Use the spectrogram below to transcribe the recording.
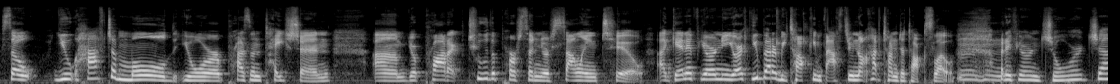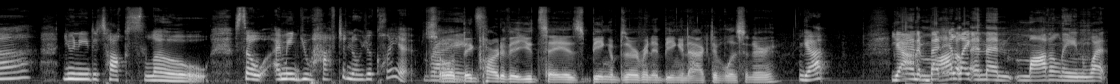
So you have to mold your presentation, um, your product to the person you're selling to. Again, if you're in New York, you better be talking fast. Do not have time to talk slow. But if you're in Georgia, you need to talk slow. So, I mean, you have to know your client. So a big part of it you'd say is being observant and being an active listener. Yeah. Yeah. and but model, like, and then modeling what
